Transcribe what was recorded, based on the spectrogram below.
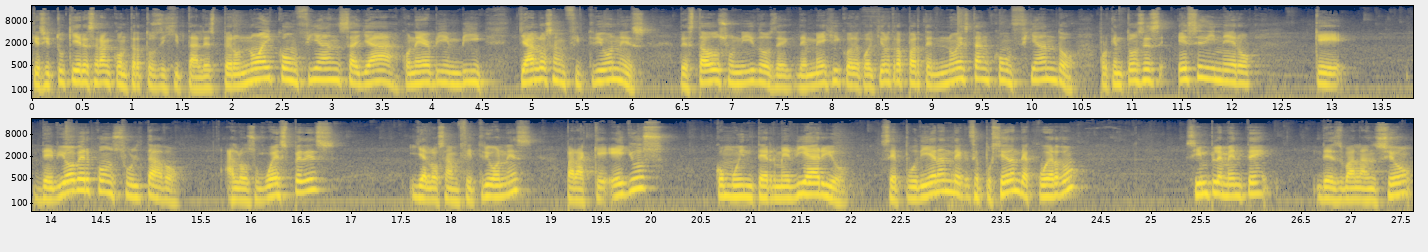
que si tú quieres eran contratos digitales, pero no hay confianza ya con Airbnb. Ya los anfitriones de Estados Unidos, de, México, de cualquier otra parte, no están confiando, porque entonces ese dinero que debió haber consultado a los huéspedes y a los anfitriones para que ellos como intermediario se, pudieran se pusieran de acuerdo, simplemente desbalanceó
